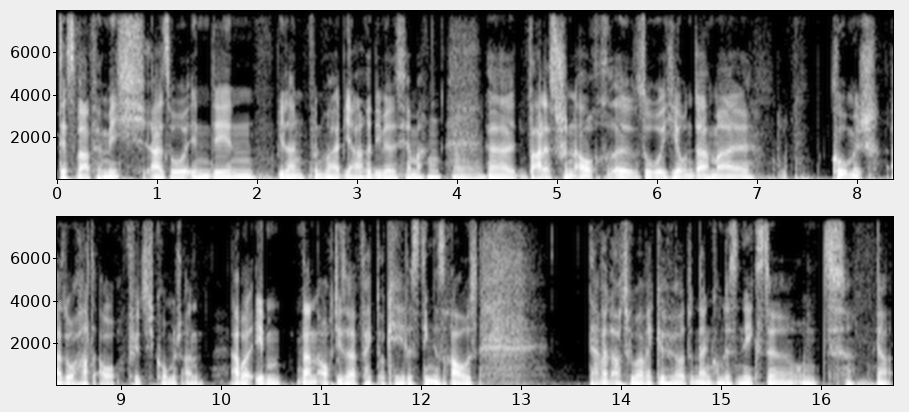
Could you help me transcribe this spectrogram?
Das war für mich, also in den, wie lang, fünfeinhalb Jahre, die wir das hier machen, mhm. äh, war das schon auch äh, so hier und da mal komisch, also hart auch, fühlt sich komisch an. Aber eben dann auch dieser Effekt, okay, das Ding ist raus, da wird auch drüber weggehört und dann kommt das nächste und ja,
